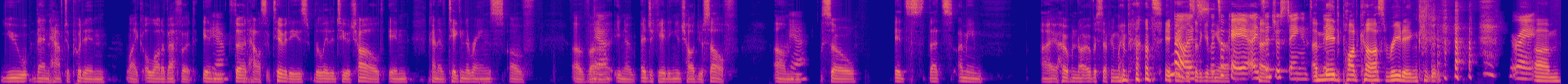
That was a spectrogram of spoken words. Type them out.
you then have to put in like a lot of effort in Yeah. third house activities related to your child in kind of taking the reins of of uh, Yeah. you know educating your child yourself um Yeah. so it's that's i mean i hope i'm not overstepping my bounds here no, it's, sort of it's a, okay. It's a- interesting. a mid podcast reading right. um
